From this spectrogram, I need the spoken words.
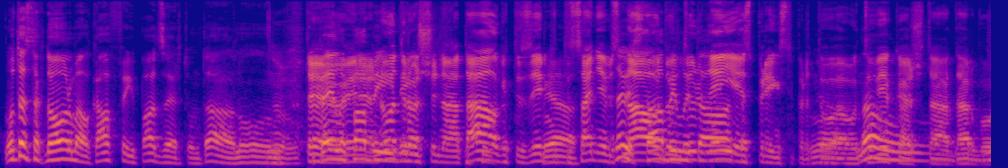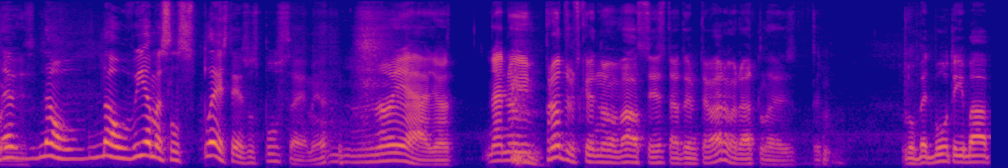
Nu, tas tā kā normāli kafiju padzert un tā. Nu, Nu, Tev peli ir pabīdīt. nodrošināta alga, tu zini, ka tu saņemsi naudu, tu neiespringsti par to. Jā. un Tu Nav- vienkārši tā Ne, darbojies. nav, nav iemesls plēsties uz pusēm. Ja? Nu, jā, jo, ne, nu, protams, ka no valsts iestādēm tev arī var atlaist. Nu, bet būtībā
